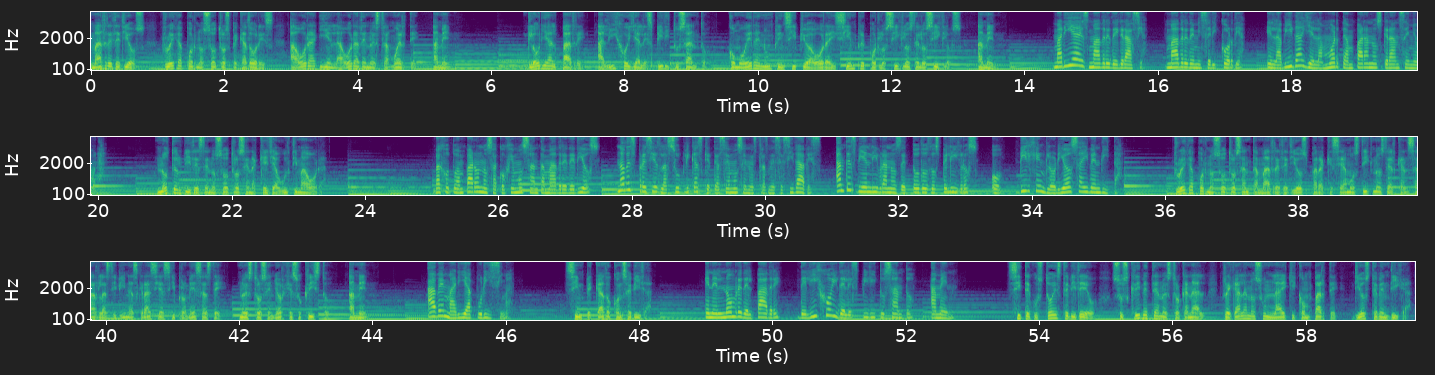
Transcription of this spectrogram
Madre de Dios, ruega por nosotros pecadores, ahora y en la hora de nuestra muerte. Amén. Gloria al Padre, al Hijo y al Espíritu Santo como era en un principio ahora y siempre por los siglos de los siglos. Amén. María es Madre de Gracia, Madre de Misericordia, en la vida y en la muerte ampáranos Gran Señora. No te olvides de nosotros en aquella última hora. Bajo tu amparo nos acogemos Santa Madre de Dios, no desprecies las súplicas que te hacemos en nuestras necesidades, antes bien líbranos de todos los peligros, oh Virgen gloriosa y bendita ruega por nosotros Santa Madre de Dios para que seamos dignos de alcanzar las divinas gracias y promesas de nuestro Señor Jesucristo. Amén. Ave María Purísima. Sin pecado concebida. En el nombre del Padre, del Hijo y del Espíritu Santo. Amén. Si te gustó este video, suscríbete a nuestro canal, regálanos un like y comparte. Dios te bendiga.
